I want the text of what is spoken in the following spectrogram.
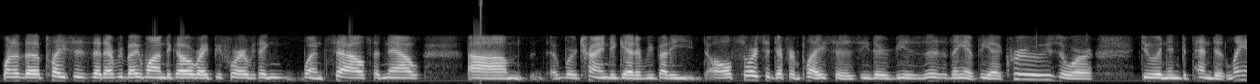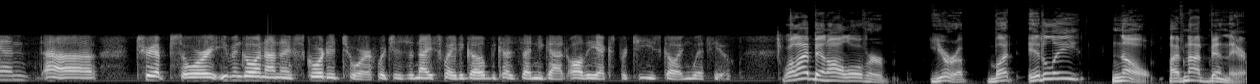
one of the places that everybody wanted to go right before everything went south, and now um, we're trying to get everybody all sorts of different places, either visiting it via cruise or doing independent land uh, trips, or even going on an escorted tour, which is a nice way to go because then you got all the expertise going with you. Well, I've been all over Europe, but Italy, no, I've not been there.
